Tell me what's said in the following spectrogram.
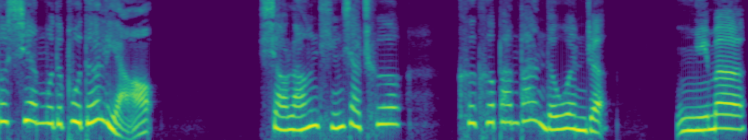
都羡慕的不得了。小狼停下车，磕磕绊绊的问着。你们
